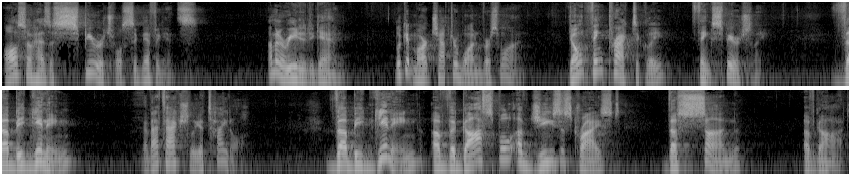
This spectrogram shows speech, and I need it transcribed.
also has a spiritual significance. I'm going to read it again. Look at Mark chapter 1, verse 1. Don't think practically, think spiritually. The beginning, now that's actually a title. The beginning of the gospel of Jesus Christ, the Son of God.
